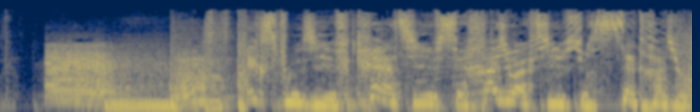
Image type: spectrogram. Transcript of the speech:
Explosif, créatif, c'est radioactif sur cette radio.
